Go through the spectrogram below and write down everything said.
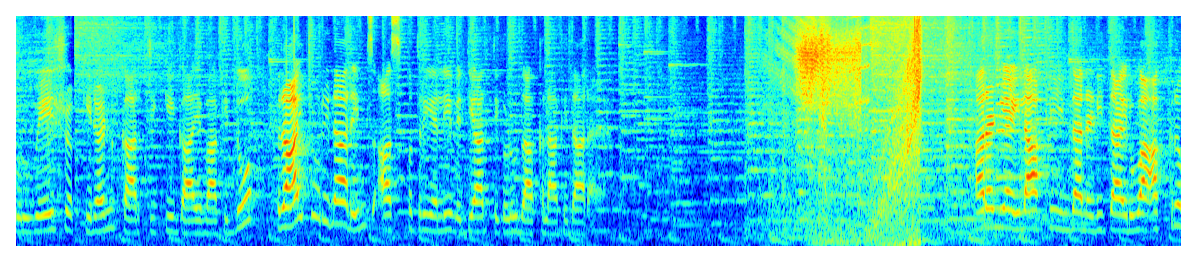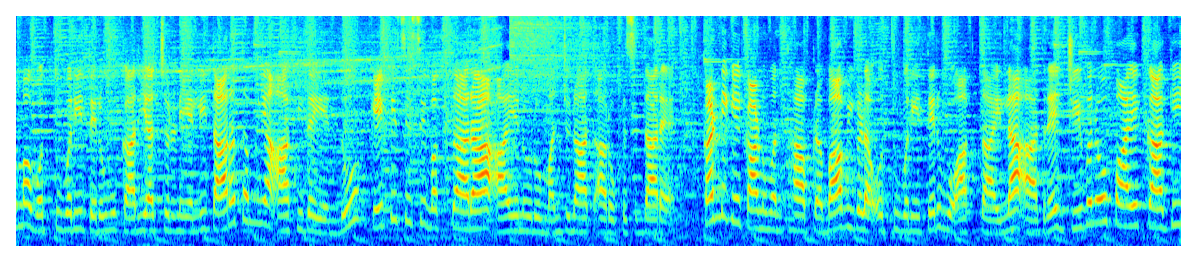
ಗುರುವೇಶ್ ಕಿರಣ್ ಕಾರ್ತಿಕ್ಗೆ ಗಾಯವಾಗಿದ್ದು, ರಾಯಚೂರಿನ ರಿಮ್ಸ್ ಆಸ್ಪತ್ರೆಯಲ್ಲಿ ವಿದ್ಯಾರ್ಥಿಗಳು ದಾಖಲಾಗಿದ್ದಾರೆ. ಅರಣ್ಯ ಇಲಾಖೆಯಿಂದ ನಡೀತಾ ಇರುವ ಅಕ್ರಮ ಒತ್ತುವರಿ ತೆರವು ಕಾರ್ಯಾಚರಣೆಯಲ್ಲಿ ತಾರತಮ್ಯ ಆಗಿದೆ ಎಂದು ಕೆಪಿಸಿಸಿ ವಕ್ತಾರ ಆಯನೂರು ಮಂಜುನಾಥ್ ಆರೋಪಿಸಿದ್ದಾರೆ. ಕಣ್ಣಿಗೆ ಕಾಣುವಂತಹ ಪ್ರಭಾವಿಗಳ ಒತ್ತುವರಿ ತೆರವು ಆಗ್ತಾ ಇಲ್ಲ. ಆದರೆ ಜೀವನೋಪಾಯಕ್ಕಾಗಿ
